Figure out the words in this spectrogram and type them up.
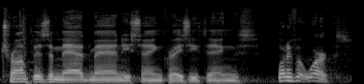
Trump is a madman. He's saying crazy things. What if it works?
